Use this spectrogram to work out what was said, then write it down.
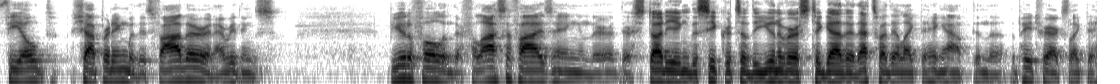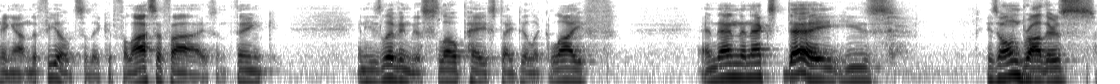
field shepherding with his father, and everything's beautiful, and they're philosophizing and they're, they're studying the secrets of the universe together. That's why they like to hang out, and the, the patriarchs like to hang out in the field so they could philosophize and think. And he's living this slow paced, idyllic life. And then the next day, he's, his own brothers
